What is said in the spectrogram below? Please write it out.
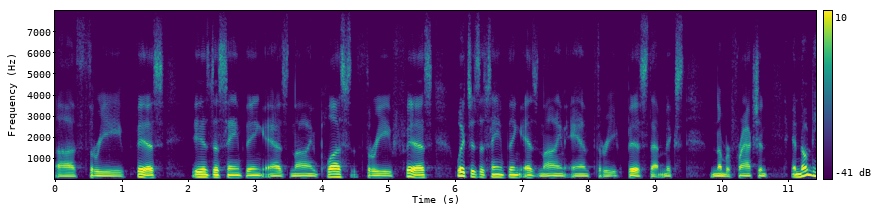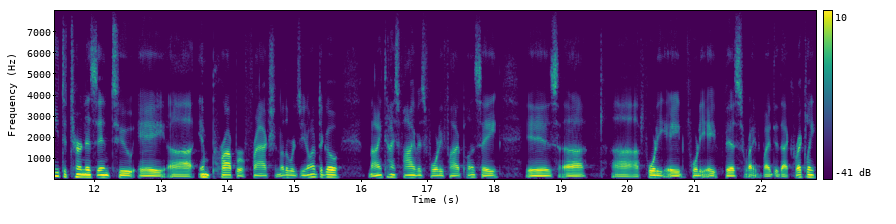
uh, 3 fifths is the same thing as 9 plus 3 fifths, which is the same thing as 9 and 3 fifths, that mixed number fraction. And no need to turn this into a uh, improper fraction. In other words, you don't have to go 9 times 5 is 45 plus 8 is uh, uh, 48, 48 fifths, right? If I did that correctly.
